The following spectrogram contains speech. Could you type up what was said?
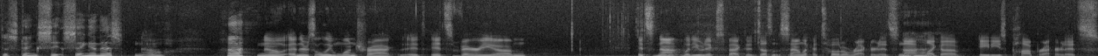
Does Sting si- sing in this? no. No, and there's only one track. It, it's very. Um, it's not what you would expect. It doesn't sound like a Toto record. It's not Uh-huh. like a 80s pop record. It's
